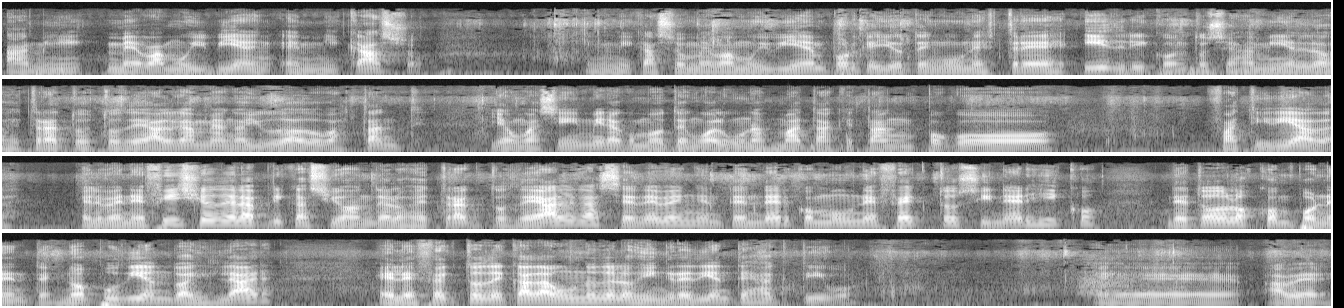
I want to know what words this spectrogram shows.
A mí me va muy bien, en mi caso. En mi caso me va muy bien porque yo tengo un estrés hídrico, entonces a mí en los extractos estos de algas me han ayudado bastante. Y aún así, mira como tengo algunas matas que están un poco fastidiadas. El beneficio de la aplicación de los extractos de algas se deben entender como un efecto sinérgico de todos los componentes, no pudiendo aislar el efecto de cada uno de los ingredientes activos. Eh, a ver,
